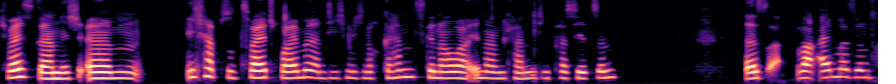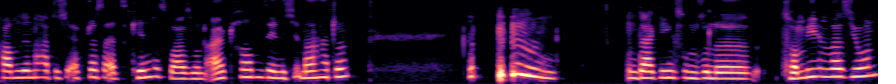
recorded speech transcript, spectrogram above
Ich weiß gar nicht. Ähm, ich habe so zwei Träume, an die ich mich noch ganz genau erinnern kann, die passiert sind. Es war einmal so ein Traum, den hatte ich öfters als Kind. Das war so ein Albtraum, den ich immer hatte. Und da ging es um so eine Zombie-Invasion,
